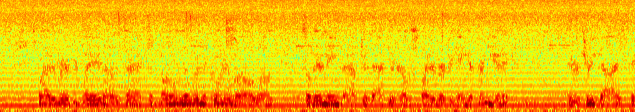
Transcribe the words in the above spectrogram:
Spider Murphy playing on the saxophone, over in the corner all alone. So they're named after that. They're called the Spider Murphy Gang. They're from Munich. There were three guys. They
